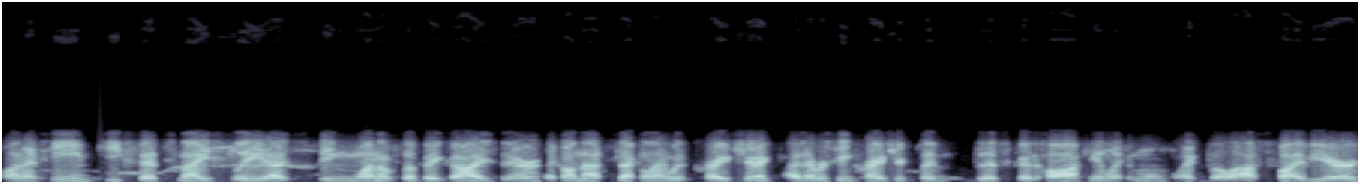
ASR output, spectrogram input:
on a team, he fits nicely as being one of the big guys there. Like on that second line with Krejcik, I've never seen Krejcik play this good hockey in like in like the last five years.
